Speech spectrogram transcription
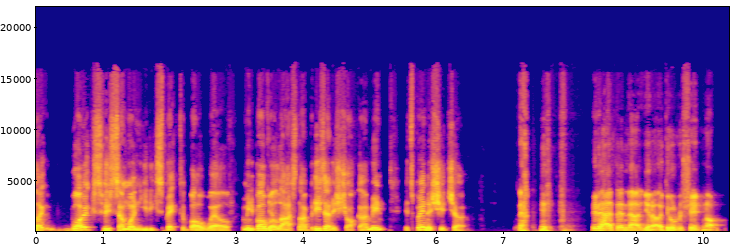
like Woakes, who's someone you'd expect to bowl well. I mean, he bowled Yeah. well last night, but he's had a shocker. I mean, it's been a shit show. it has, and uh, you know, Adil Rashid not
